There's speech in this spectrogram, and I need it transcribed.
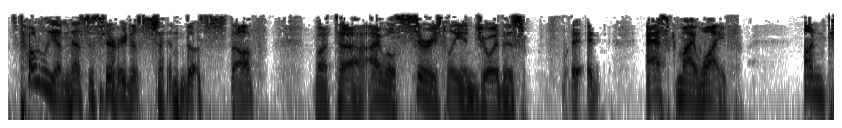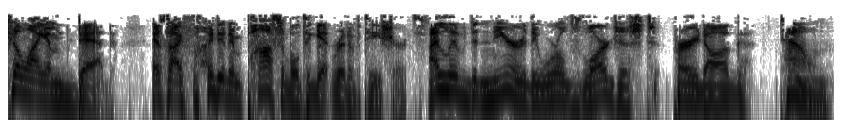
It's totally unnecessary to send us stuff, but uh, I will seriously enjoy this. Uh, Ask my wife until I am dead, as I find it impossible to get rid of T-shirts. I lived near the world's largest prairie dog town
